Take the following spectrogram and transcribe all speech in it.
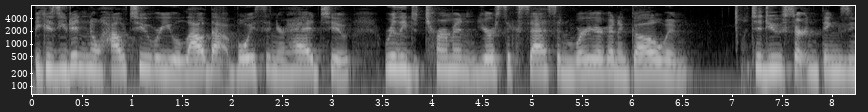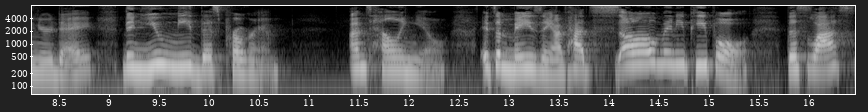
because you didn't know how to, or you allowed that voice in your head to really determine your success and where you're going to go and to do certain things in your day, then you need this program. I'm telling you, it's amazing. I've had so many people this last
